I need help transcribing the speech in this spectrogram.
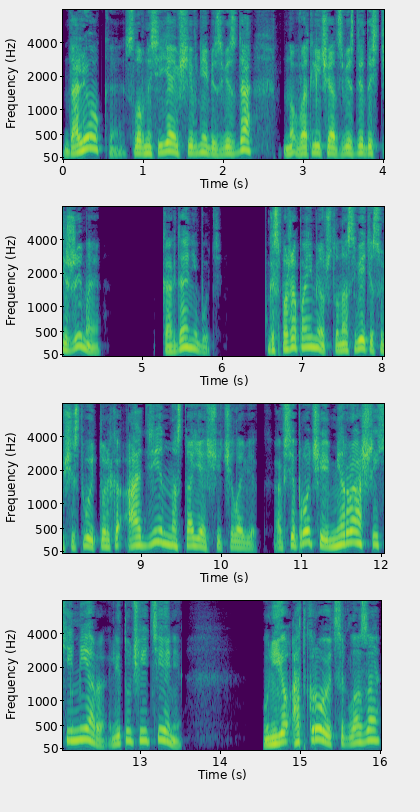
Далекая, словно сияющая в небе звезда, но, в отличие от звезды, достижимая. Когда-нибудь госпожа поймет, что на свете существует только один настоящий человек, а все прочие — мираж и химера, летучие тени. У нее откроются глаза,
